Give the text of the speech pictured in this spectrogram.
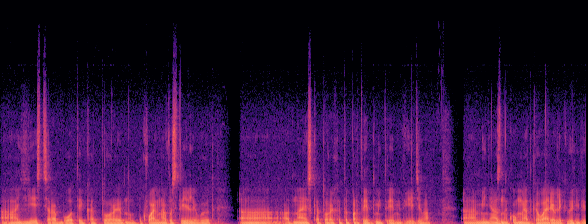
А есть работы, которые ну, буквально выстреливают. А, Одна из которых это портрет Дмитрия Медведева. А, Меня знакомые отговаривали, говорили,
